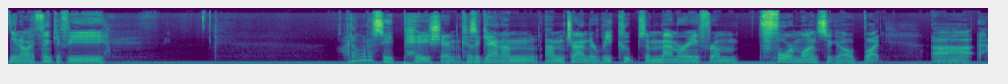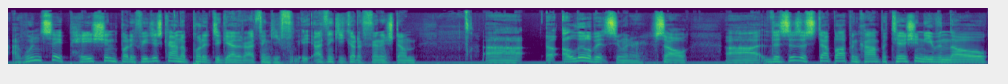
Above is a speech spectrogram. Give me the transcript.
you know, I think if he. I don't want to say patient because again I'm I'm trying to recoup some memory from four months ago, but uh, I wouldn't say patient. But if he just kind of put it together, I think he I think he could have finished him uh, a little bit sooner. So uh, this is a step up in competition, even though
